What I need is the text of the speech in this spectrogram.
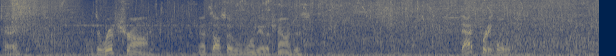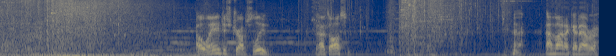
Okay. It's a Rift Shrine. That's also one of the other challenges. That's pretty cool. Oh, and it just drops loot. That's awesome. Avada Kedavra.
